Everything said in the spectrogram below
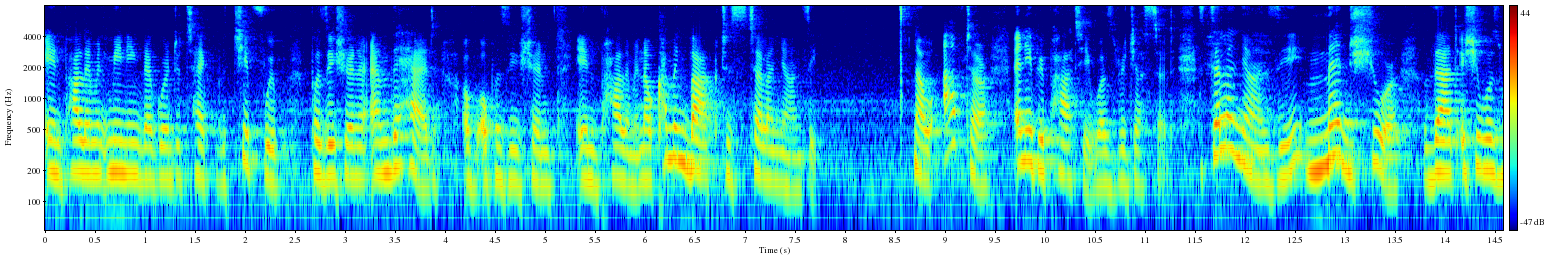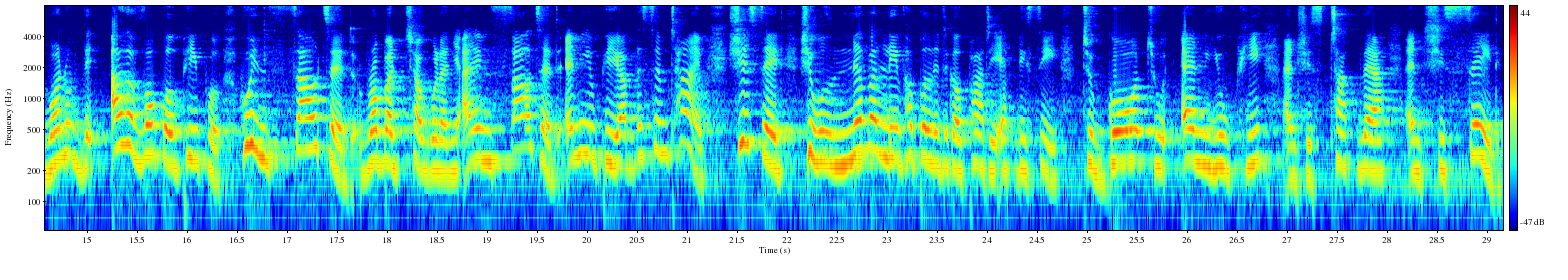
in parliament meaning they're going to take the chief whip position and the head of opposition in parliament. Now coming back to Stella Nyanzi. Now, after NUP party was registered, Stella Nyanzi made sure that she was one of the other vocal people who insulted Robert Kyagulanyi and insulted NUP at the same time. She said she will never leave her political party, FDC, to go to NUP, and she stuck there and she said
